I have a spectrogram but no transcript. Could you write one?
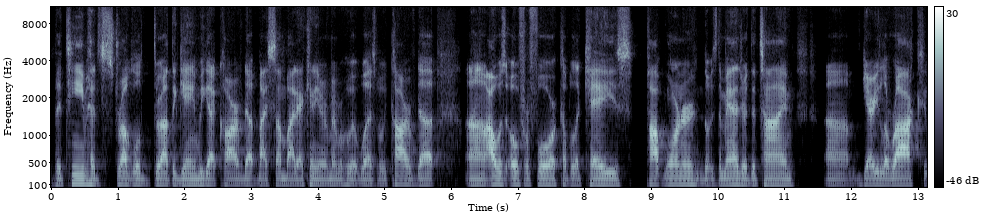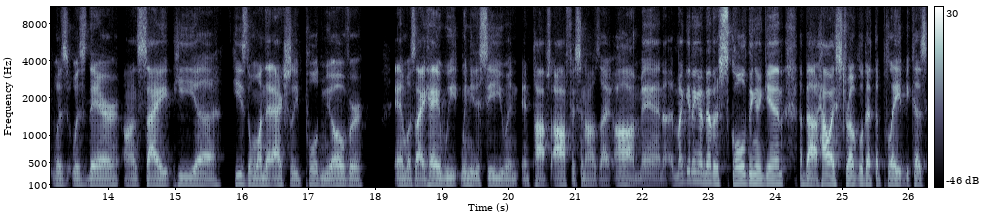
the team had struggled throughout the game. We got carved up by somebody. I can't even remember who it was, but we carved up. Uh, I was 0 for 4, a couple of Ks. Pop Warner was the manager at the time. Um, Gary LaRocque was was there on site. He uh, he's the one that actually pulled me over and was like, "Hey, we we need to see you in, in Pop's office." And I was like, "Oh man, am I getting another scolding again about how I struggled at the plate?" Because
